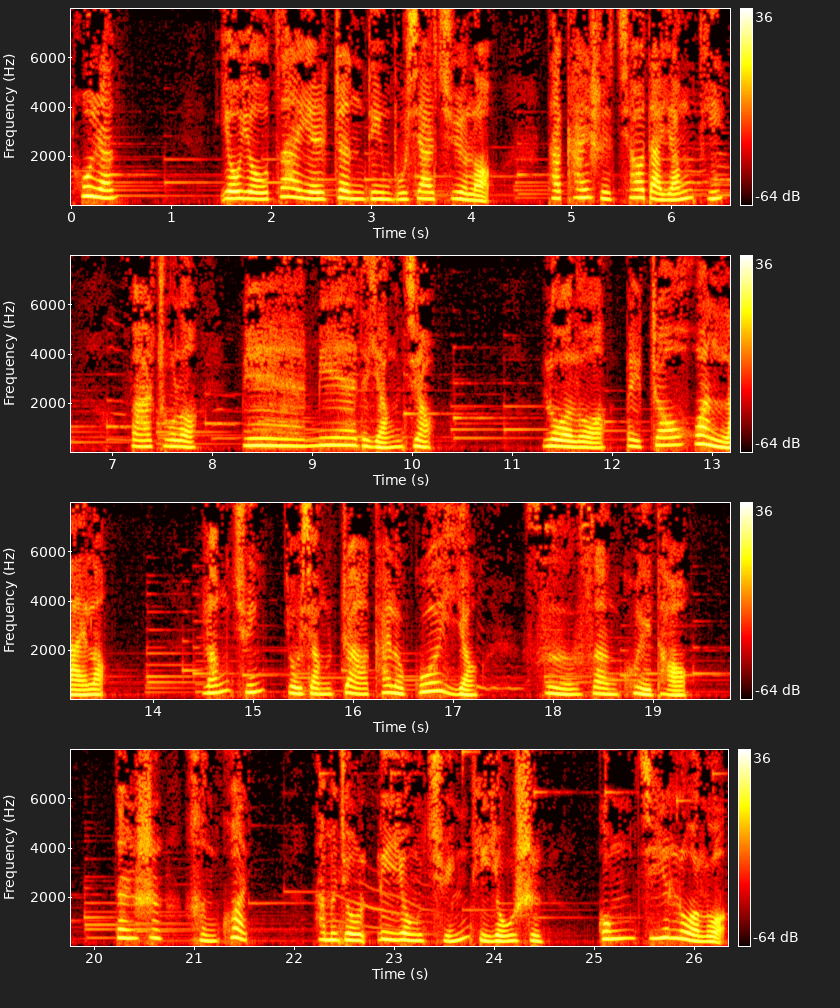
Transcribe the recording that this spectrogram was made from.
突然。悠悠再也镇定不下去了，他开始敲打羊蹄，发出了咩咩的羊叫。洛洛被召唤来了，狼群就像炸开了锅一样，四散溃逃。但是很快，他们就利用群体优势攻击洛洛。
